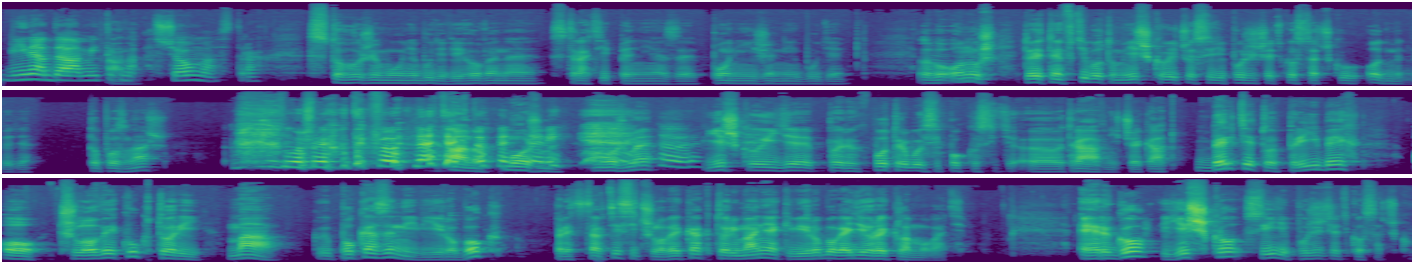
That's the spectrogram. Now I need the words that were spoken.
vynadá mi, tak má, z čoho má strach? Z toho, že mu nebude vyhovené, stratí peniaze, ponížený bude. Lebo on mhm. už, to je ten vtip o tom Ješkovi, čo si ide požičať kostačku od medvedia. To poznáš? môžeme ho tak povedať? Áno, môžeme. môžeme. Ješko ide, potrebuje si pokosiť e, trávniček. A berte to príbeh o človeku, ktorý má pokazený výrobok, predstavte si človeka, ktorý má nejaký výrobok a ide ho reklamovať. Ergo, Ješko si ide požičať kosačku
